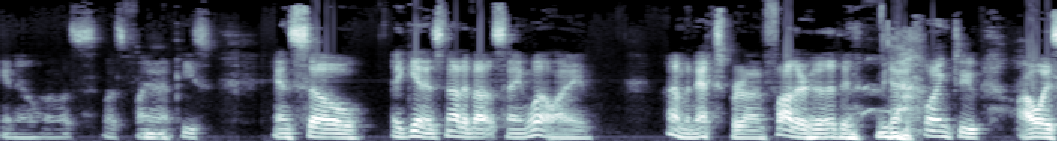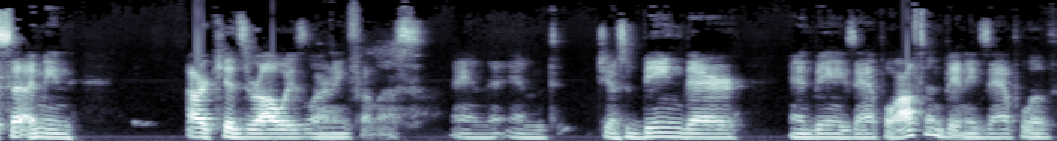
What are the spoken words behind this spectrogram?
you know, let's, let's find yeah. that peace. And so again, it's not about saying, well, I, I'm an expert on fatherhood and yeah. I'm going to always say, I mean, our kids are always learning from us and, and just being there and being an example, often being an example of,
